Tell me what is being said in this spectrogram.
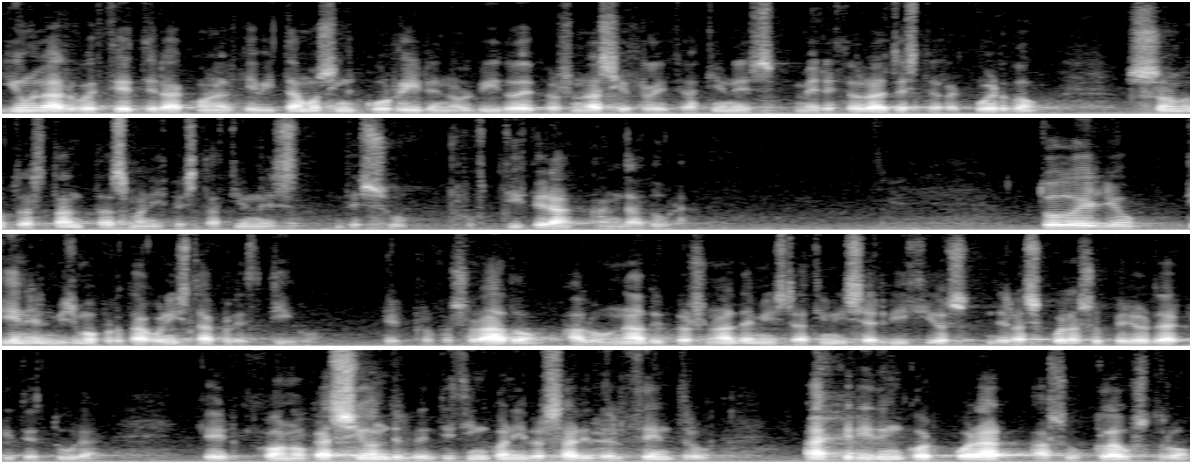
y un largo etcétera con el que evitamos incurrir en olvido de personas y realizaciones merecedoras de este recuerdo, son otras tantas manifestaciones de su fructífera andadura. Todo ello tiene el mismo protagonista colectivo, el profesorado, alumnado y personal de Administración y Servicios de la Escuela Superior de Arquitectura, que con ocasión del 25 aniversario del centro ha querido incorporar a su claustro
